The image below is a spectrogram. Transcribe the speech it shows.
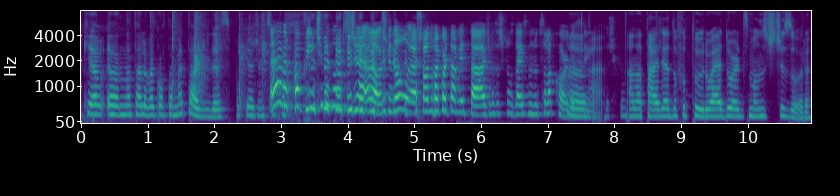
Que a, a Natália vai cortar metade desse, porque a gente. É, vai ficar 20 minutos de. Não, acho que não, acho que ela não vai cortar metade, mas acho que uns 10 minutos ela corta, É. assim. Ah, Acho que- A Natália do futuro, Edwards Mãos de Tesoura.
